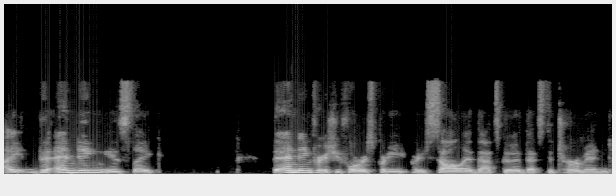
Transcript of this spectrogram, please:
I the ending is like the ending for issue four is pretty pretty solid. That's good. That's determined.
